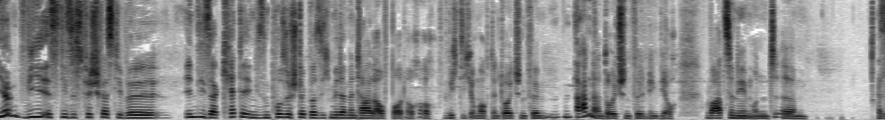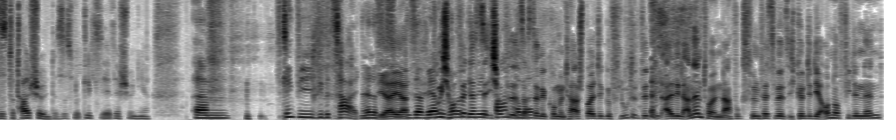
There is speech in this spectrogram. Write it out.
irgendwie ist dieses Fischfestival in dieser Kette, in diesem Puzzlestück, was sich mir da mental aufbaut, auch, auch wichtig, um auch den deutschen Film, einen anderen deutschen Film irgendwie auch wahrzunehmen und ähm, es ist total schön. Das ist wirklich sehr, sehr schön hier. Ähm, das klingt wie, wie bezahlt, ne? Das ja, ist so ja. dieser Werbung. Ich hoffe, dass, ich hoffe, dass, dass deine Kommentarspalte geflutet wird mit all den anderen tollen Nachwuchsfilmfestivals. Ich könnte dir auch noch viele nennen.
